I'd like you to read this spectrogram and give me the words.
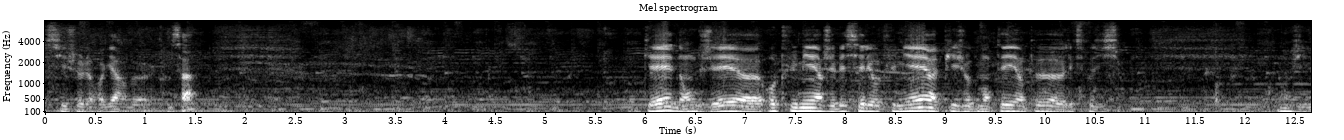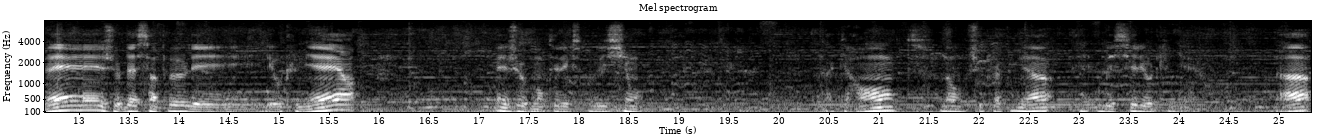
si je le regarde comme ça. Ok, donc j'ai euh, haute lumière, j'ai baissé les hautes lumières et puis j'ai augmenté un peu euh, l'exposition. Donc j'y vais, je baisse un peu les, hautes lumières et j'ai augmenté l'exposition 40, donc je sais pas combien, et baisser les hautes lumières. Là,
